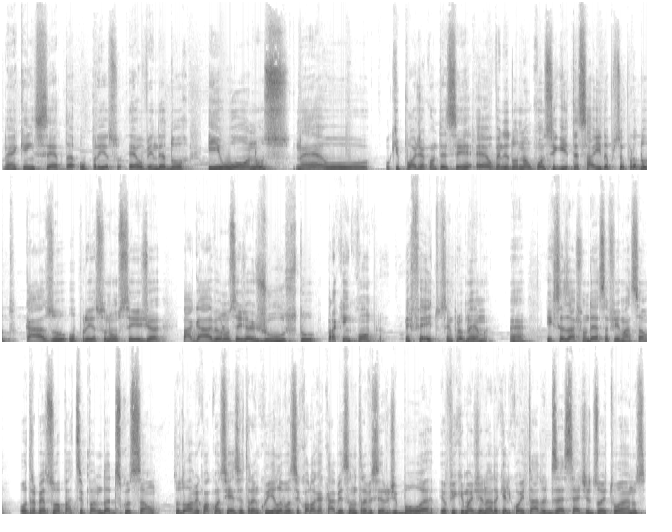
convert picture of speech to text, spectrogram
né? Quem seta o preço é o vendedor e o ônus, né? O, o que pode acontecer é o vendedor não conseguir ter saída para o seu produto, caso o preço não seja pagável, não seja justo para quem compra. Perfeito, sem problema. Né? O que vocês acham dessa afirmação? Outra pessoa participando da discussão. Tu dorme com a consciência tranquila, você coloca a cabeça no travesseiro de boa. Eu fico imaginando aquele coitado de 17, 18 anos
